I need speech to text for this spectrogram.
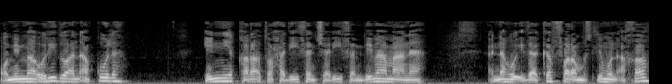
ومما أريد أن أقوله إني قرأت حديثا شريفا بما معناه أنه إذا كفر مسلم أخاه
